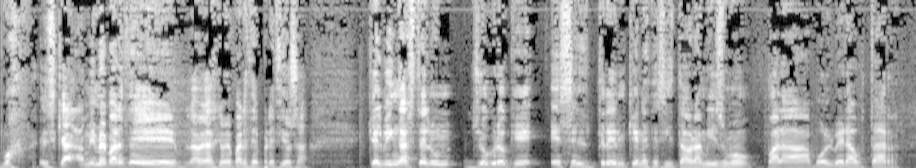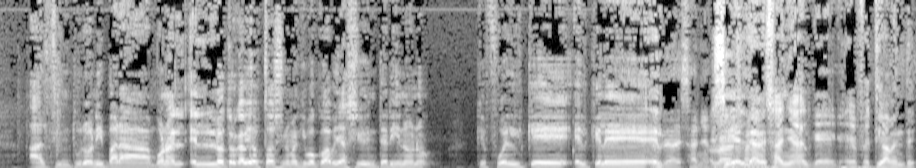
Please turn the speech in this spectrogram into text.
Buah, es que a mí me parece, la verdad es que me parece preciosa. Kelvin Gastelum yo creo que es el tren que necesita ahora mismo para volver a optar al cinturón y para... Bueno, el, el otro que había optado, si no me equivoco, había sido interino, ¿no? Que fue el que, el que le... El de Adesanya. Sí, el de Adesanya, el que, que efectivamente.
